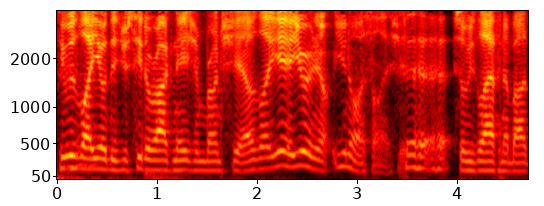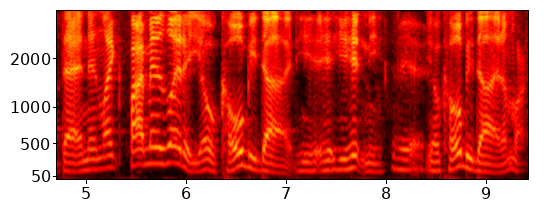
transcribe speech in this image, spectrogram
He was like, "Yo, did you see the Roc Nation brunch shit?" I was like, "Yeah, you already know, you know I saw that shit." so he's laughing about that, and then like five minutes later, yo, Kobe died. He he hit me. Yeah. Yo, Kobe died. I'm like,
